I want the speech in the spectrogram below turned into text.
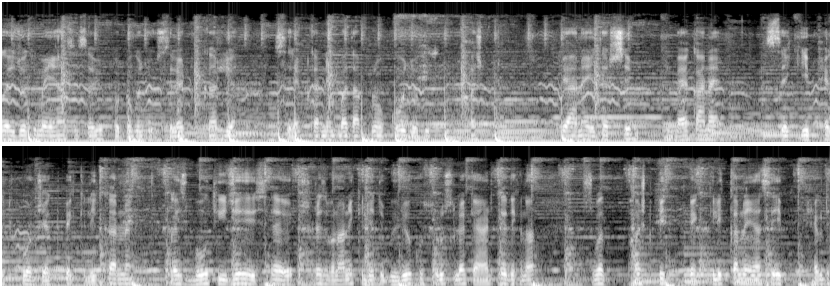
तो जो कि मैं यहाँ से सभी फ़ोटो को जो सिलेक्ट कर लिया। सिलेक्ट करने के बाद आप लोगों को जो कि फ़र्स्ट पे आना है, इधर से बैक आना है सेक इफ़ेक्ट प्रोजेक्ट पे क्लिक करना है। गाइस, बहुत ईजी है इसे स्टेटस बनाने के लिए तो वीडियो को शुरू से लेकर एंड तक देखना। उसके बाद फ़र्स्ट पिक पे क्लिक करना है, यहाँ से इफ़ेक्ट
